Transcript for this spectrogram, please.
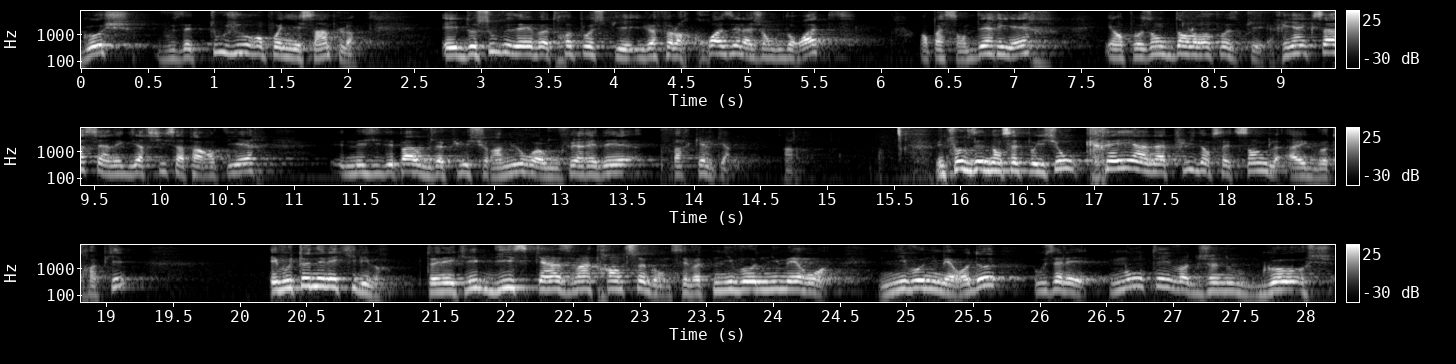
gauche. Vous êtes toujours en poignée simple. Et dessous, vous avez votre repose-pied. Il va falloir croiser la jambe droite en passant derrière et en posant dans le repose-pied. Rien que ça, c'est un exercice à part entière. N'hésitez pas à vous appuyer sur un mur ou à vous faire aider par quelqu'un. Une fois que vous êtes dans cette position, créez un appui dans cette sangle avec votre pied et vous tenez l'équilibre. Tenez l'équilibre 10, 15, 20, 30 secondes. C'est votre niveau numéro 1. Niveau numéro 2, vous allez monter votre genou gauche,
